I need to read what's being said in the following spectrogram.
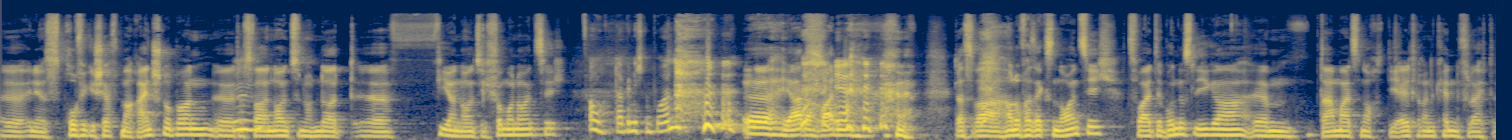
äh, in das Profigeschäft mal reinschnuppern. Äh, das Mhm. war 1994, 95. Oh, da bin ich geboren. Äh, ja, das war, die, das war Hannover 96, zweite Bundesliga. Ähm, damals noch die Älteren kennen vielleicht äh,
